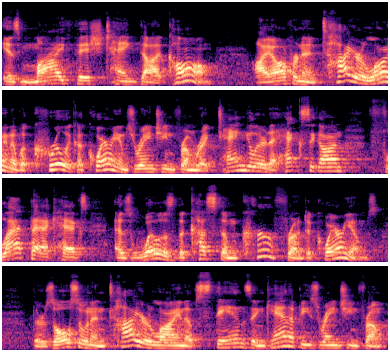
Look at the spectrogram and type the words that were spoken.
is myfishtank.com. I offer an entire line of acrylic aquariums ranging from rectangular to hexagon, flatback hex, as well as the custom curve front aquariums. There's also an entire line of stands and canopies ranging from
